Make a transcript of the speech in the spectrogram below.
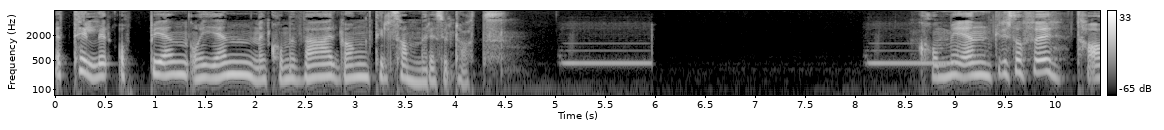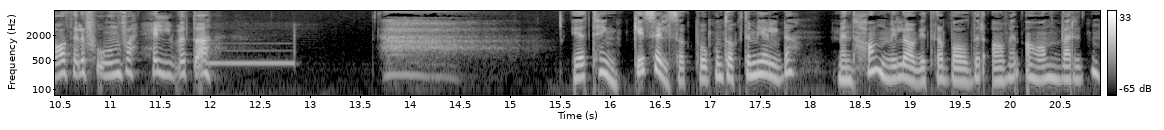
Jeg teller opp igjen og igjen, men kommer hver gang til samme resultat. Kom igjen, Kristoffer. Ta telefonen, for helvete. Jeg tenker selvsagt på å kontakte Mjelde, men han vil lage et rabalder av en annen verden.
